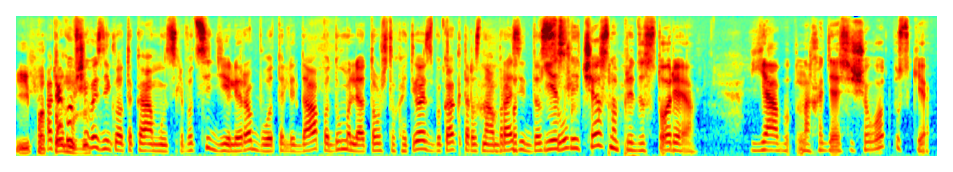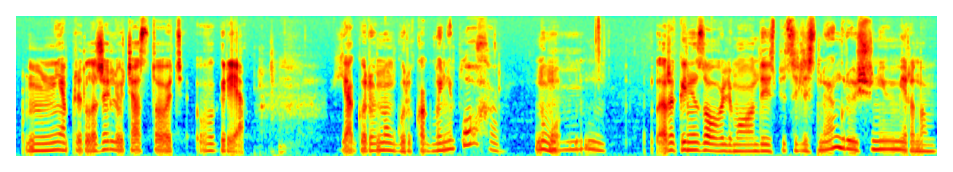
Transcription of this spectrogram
и потом А как вообще уже- возникла такая мысль? Вот сидели, работали, да, подумали о том, что хотелось бы как-то разнообразить Вот досуг. Если честно, предыстория. Я, находясь еще в отпуске, мне предложили участвовать в игре. Я говорю, ну, говорю, как бы неплохо. Ну, м, организовывали молодые специалисты, но я говорю, еще не в мирном.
